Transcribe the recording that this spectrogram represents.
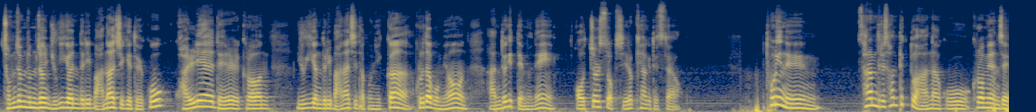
점점 점점 유기견들이 많아지게 되고 관리해야 될 그런 유기견들이 많아지다 보니까 그러다 보면 안 되기 때문에 어쩔 수 없이 이렇게 하게 됐어요. 토리는 사람들이 선택도 안 하고 그러면 이제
